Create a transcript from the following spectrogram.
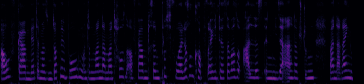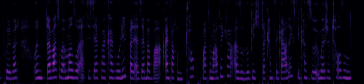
Aufgaben. Der hatte immer so einen Doppelbogen und dann waren da mal tausend Aufgaben drin, plus vorher noch ein Kopfrechentest. Da war so alles in dieser anderthalb Stunden waren da reingepulvert. Und da war es aber immer so, er hat sich sehr verkalkuliert, weil er selber war einfach ein Top-Mathematiker. Also wirklich, da kannst du gar nichts. Den kannst du irgendwelche tausend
